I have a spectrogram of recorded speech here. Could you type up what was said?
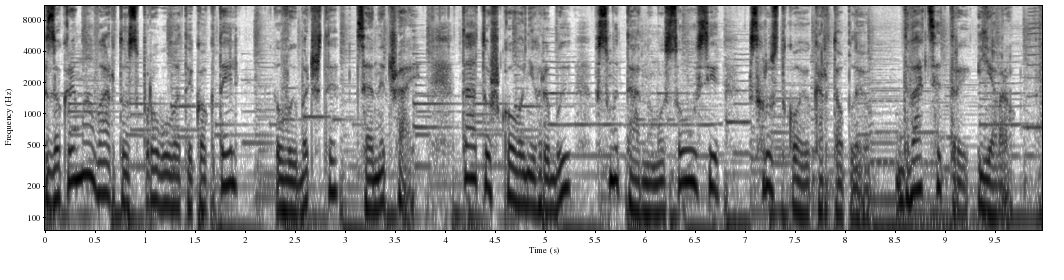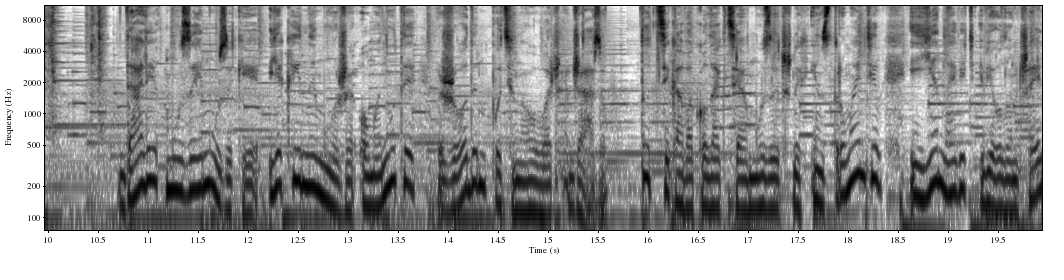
Зокрема, варто спробувати коктейль Вибачте, це не чай та тушковані гриби в сметанному соусі з хрусткою картоплею 23 євро. Далі музей музики, який не може оминути жоден поціновувач джазу. Тут цікава колекція музичних інструментів і є навіть віолончель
